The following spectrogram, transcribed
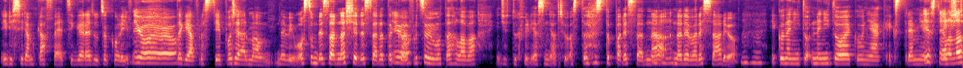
i když si dám kafe, cigaretu, cokoliv. Jo, jo, jo. Tak já prostě pořád mám, nevím, 80 na 60 a takové, Jo. furt se mi motá hlava, jenže v tu chvíli já jsem měla třeba 100, 150 na, Mhm. na 90, jo. Mhm. Jako není to, není to jako nějak extrémně Jasně, ale na,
